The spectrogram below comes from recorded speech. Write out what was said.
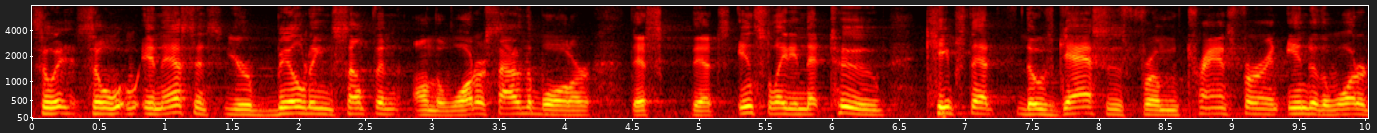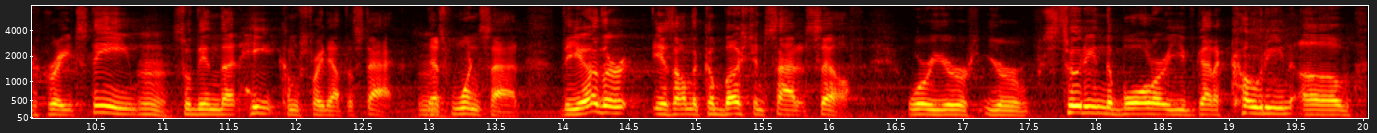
So, it, so in essence, you're building something on the water side of the boiler that's that's insulating that tube, keeps that those gases from transferring into the water to create steam. Mm. So then that heat comes straight out the stack. Mm. That's one side. The other is on the combustion side itself, where you're you're sooting the boiler. You've got a coating of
